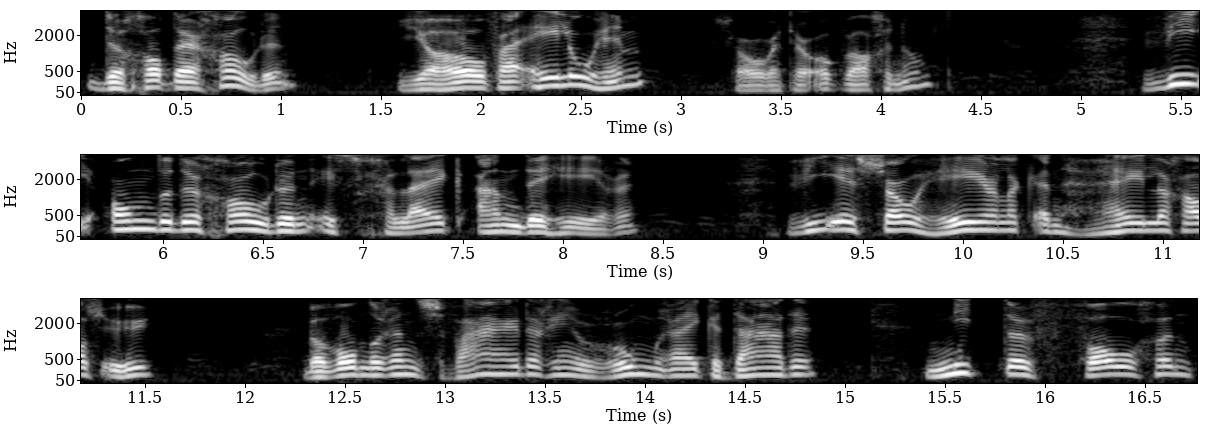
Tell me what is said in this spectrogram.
de God der goden, Jehovah Elohim, zo werd er ook wel genoemd. Wie onder de goden is gelijk aan de Heere? Wie is zo heerlijk en heilig als u? Bewonderenswaardig in roemrijke daden, niet te volgen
